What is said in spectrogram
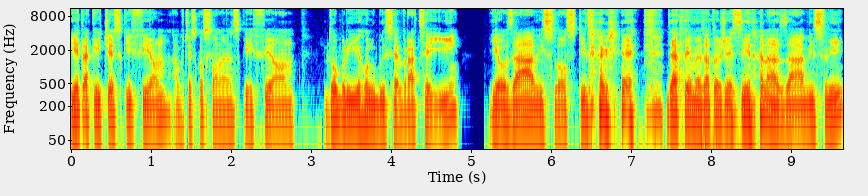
Je taký český film, alebo československý film Dobrý holuby se vracejí, je o závislosti, takže ďakujeme za to, že si na nás závislí. E,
